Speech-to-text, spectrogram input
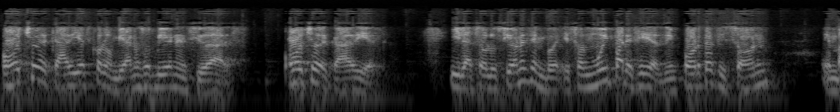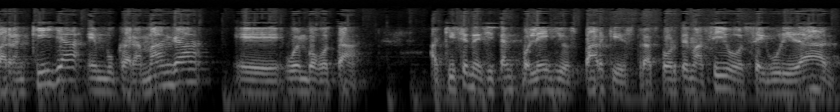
ocho de cada diez colombianos viven en ciudades, ocho de cada diez. Y las soluciones son muy parecidas, no importa si son en Barranquilla, en Bucaramanga o en Bogotá. Aquí se necesitan colegios, parques, transporte masivo, seguridad.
